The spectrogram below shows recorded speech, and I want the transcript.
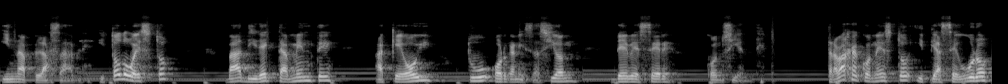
inaplazable. Y todo esto va directamente a que hoy tu organización debe ser consciente. Trabaja con esto y te aseguro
